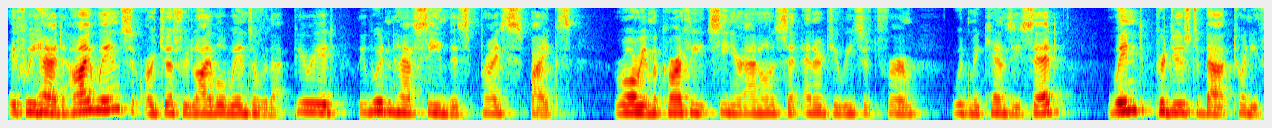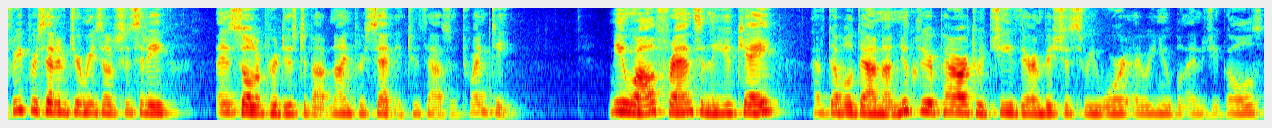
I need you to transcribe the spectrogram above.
If we had high winds or just reliable winds over that period, we wouldn't have seen these price spikes Rory McCarthy, senior analyst at energy research firm Wood Mackenzie, said wind produced about 23% of Germany's electricity and solar produced about 9% in 2020. Meanwhile, France and the UK have doubled down on nuclear power to achieve their ambitious reward, uh, renewable energy goals.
